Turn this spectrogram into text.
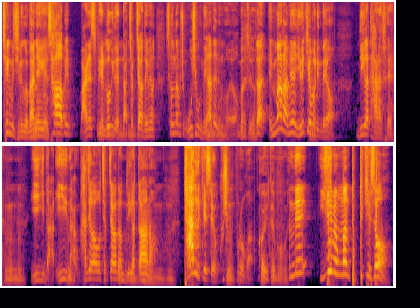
책임을 지는 거예요. 만약에 그러니까. 사업이 마이너스 100억이 음, 됐다. 음, 적자가 되면 성남시 50억 내야 되는 음, 거예요. 맞아요. 그러니까 웬만하면 이렇게 해버린대요. 네가 다 알아서 해. 음, 음. 이익이다. 이익 나 가져가고 적자가 나도 음, 네가 음. 음, 음. 다 그렇게 했어요. 99%가. 거의 대부분. 근데 이재명만 독특해서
